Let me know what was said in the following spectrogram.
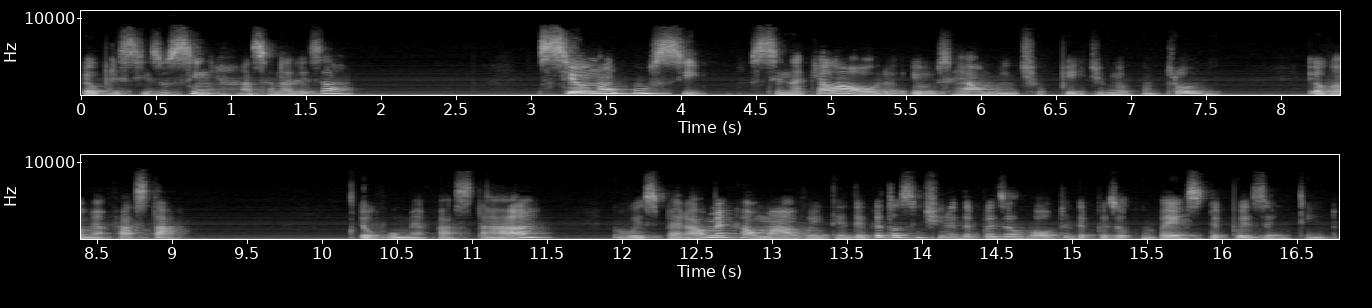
Eu preciso sim racionalizar. Se eu não consigo, se naquela hora eu realmente eu perdi meu controle, eu vou me afastar. Eu vou me afastar eu vou esperar eu me acalmar, vou entender o que eu estou sentindo depois eu volto e depois eu converso, depois eu entendo.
